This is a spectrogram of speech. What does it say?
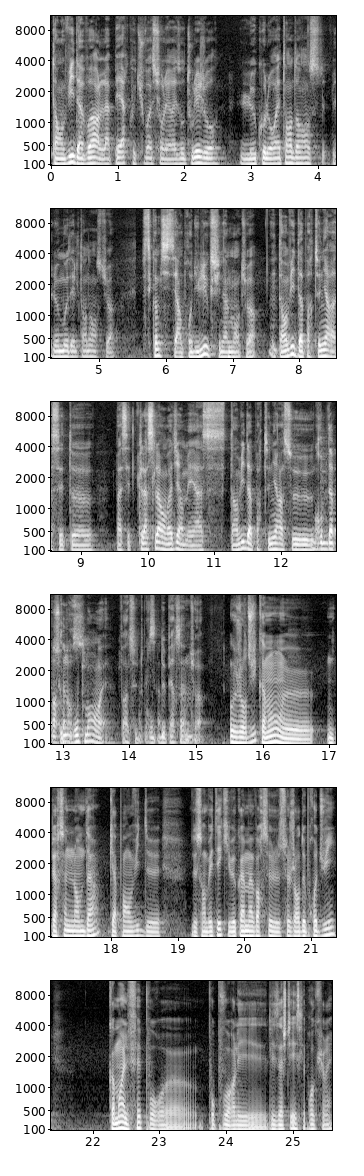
Tu as envie d'avoir la paire que tu vois sur les réseaux tous les jours, le coloret tendance, le modèle tendance, tu vois. C'est comme si c'était un produit luxe finalement, tu vois. Et tu as envie d'appartenir à cette, euh, pas cette classe-là, on va dire, mais tu as envie d'appartenir à ce, Groupe ce d'appartenance. groupement, ouais. Enfin, ce groupe ça, de personnes, tu vois. Aujourd'hui, comment euh, une personne lambda qui n'a pas envie de, de s'embêter, qui veut quand même avoir ce, ce genre de produit, comment elle fait pour, euh, pour pouvoir les, les acheter et se les procurer?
